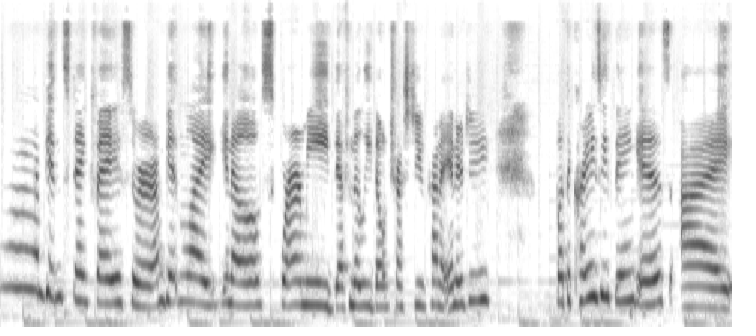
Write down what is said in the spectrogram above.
mm, I'm getting stank face or I'm getting like, you know, squirmy, definitely don't trust you kind of energy. But the crazy thing is, I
